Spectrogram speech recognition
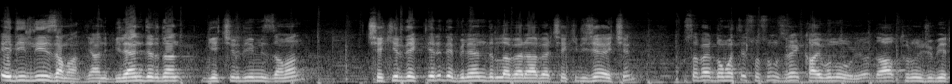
edildiği zaman yani blenderdan geçirdiğimiz zaman çekirdekleri de blenderla beraber çekileceği için bu sefer domates sosumuz renk kaybına uğruyor. Daha turuncu bir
